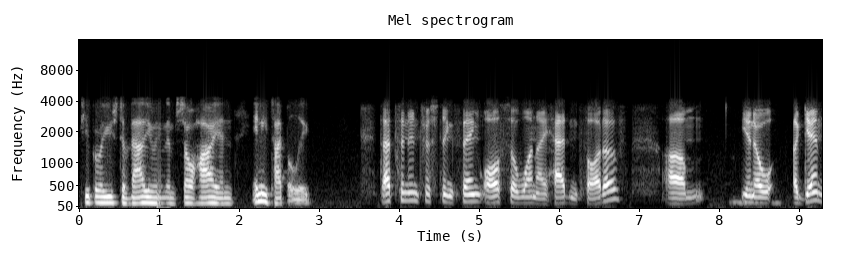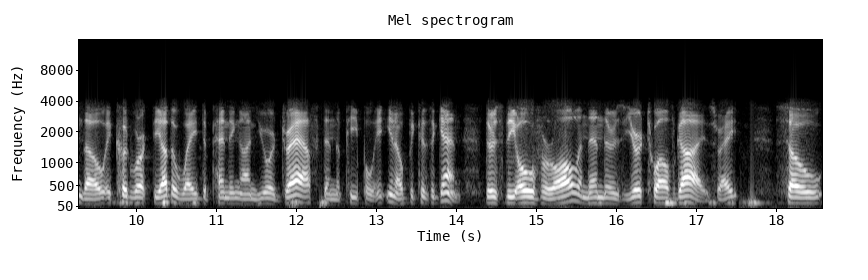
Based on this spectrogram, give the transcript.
people are used to valuing them so high in any type of league. That's an interesting thing. Also, one I hadn't thought of. Um, you know, again, though, it could work the other way depending on your draft and the people, you know, because again, there's the overall and then there's your 12 guys, right? So,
